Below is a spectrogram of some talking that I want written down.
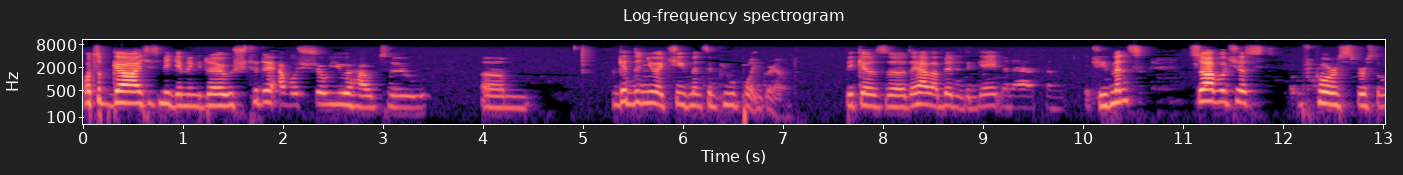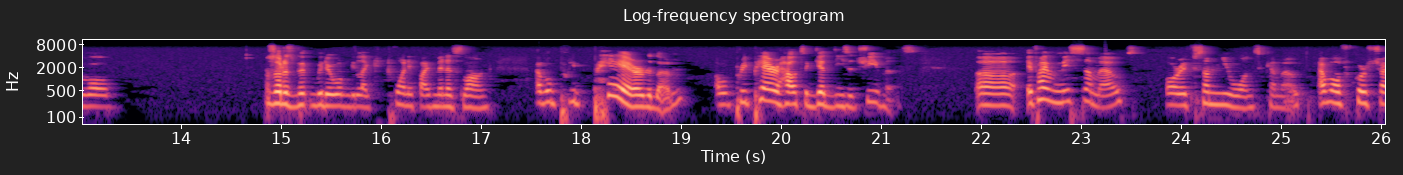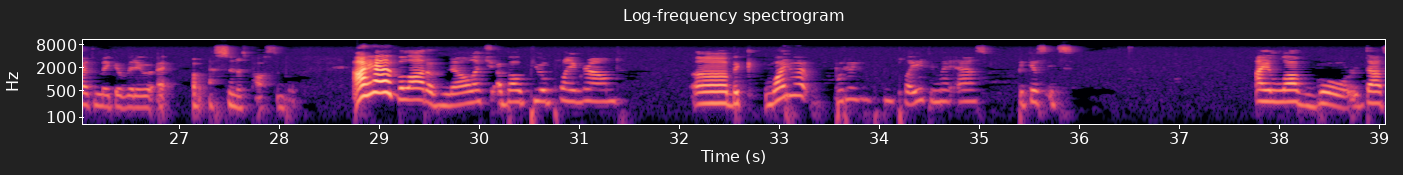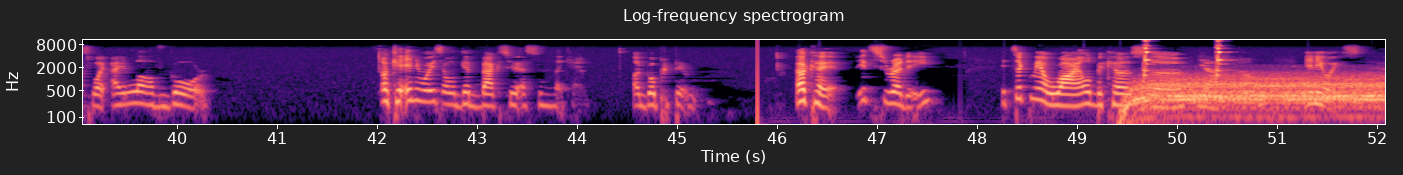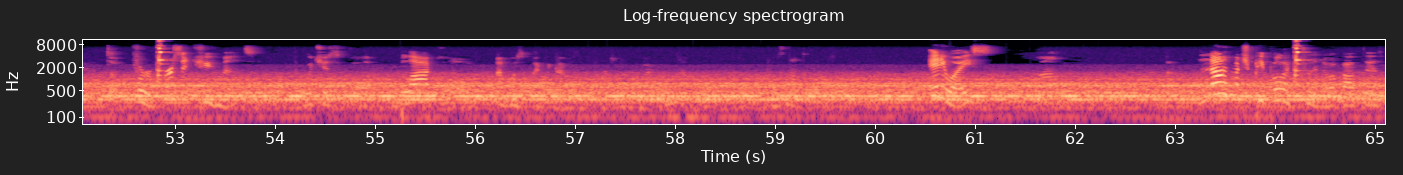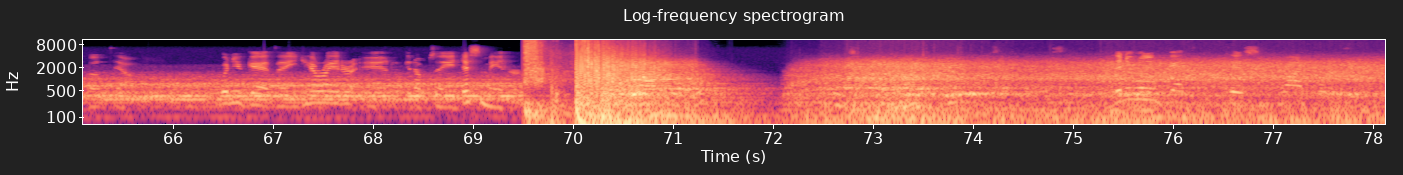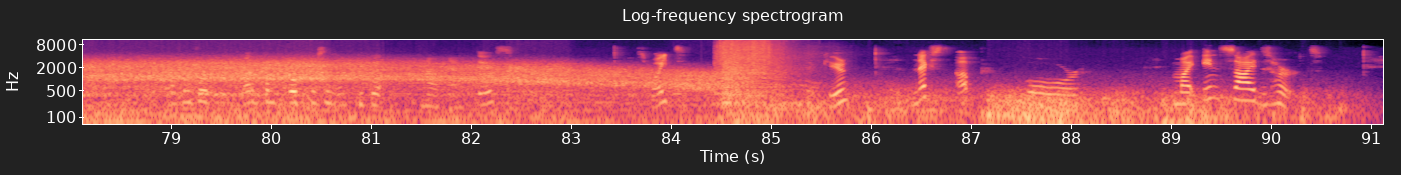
What's up guys, it's me Gaming Doge. Today I will show you how to um, get the new achievements in People Playground. Because uh, they have updated the game and added some achievements. So I will just, of course, first of all, so this video won't be like 25 minutes long. I will prepare them. I will prepare how to get these achievements. Uh, if I miss some out, or if some new ones come out, I will of course try to make a video as soon as possible. I have a lot of knowledge about People Playground. Uh, why do I why do I even play it? You might ask. Because it's I love gore. That's why I love gore. Okay. Anyways, I will get back to you as soon as I can. I'll go prepare. Okay, it's ready. It took me a while because uh, yeah. No. Anyways, so for first achievement, which is called Black Hole, I was like Anyways, um, not much people actually know about this, but yeah, when you get the generator and get up to a decimator, then you will get this black for 1.4% of people now have this. It's white. Thank you. Next up, for my insides hurt.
